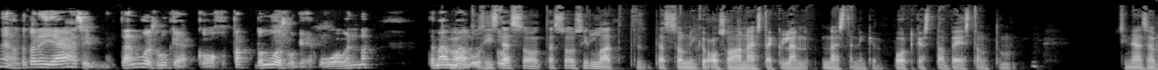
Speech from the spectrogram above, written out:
Ne on, kato, ne jää sinne. Tän voisi lukea kohta, ton voisi lukea huomenna. Tämän no, mä siis tässä on, tässä on sillä että tässä on niin osa näistä kyllä näistä niin podcast-tabeista, mutta sinänsä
